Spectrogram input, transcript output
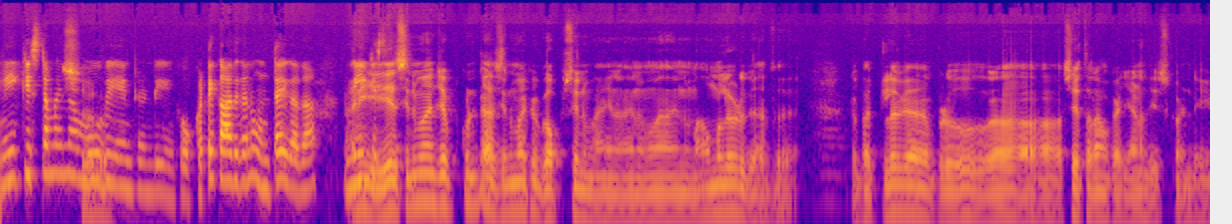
మీకు ఇష్టమైన మూవీ ఏంటండి? ఇంకొకటే కాదు కానీ ఉంటాయి కదా. ఏ సినిమా అని చెప్పుకుంటే ఆ సినిమాకి గొప్ప సినిమా. ఆయన ఆయన ఆయన మామూలుడు కాదు. పర్టికులర్గా ఇప్పుడు సీతారామ కళ్యాణం తీసుకోండి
